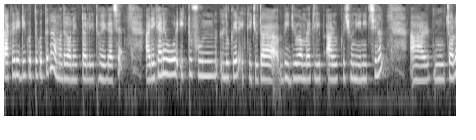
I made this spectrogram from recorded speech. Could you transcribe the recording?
তাকে রেডি করতে করতে না আমাদের অনেকটা লেট হয়ে গেছে। আর এখানে ওর একটু ফুল লুকের কিছুটা ভিডিও আমরা ক্লিপ আরও কিছু নিয়ে নিচ্ছিলাম। আর চলো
